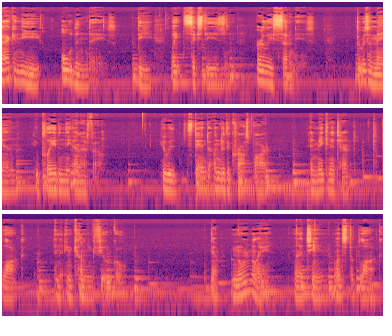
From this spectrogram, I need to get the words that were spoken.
back in the olden days, the late 60s and early 70s, there was a man who played in the NFL who would stand under the crossbar and make an attempt to block an incoming field goal. Now, normally, when a team wants to block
